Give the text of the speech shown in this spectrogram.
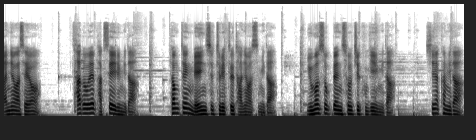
안녕하세요. 사도의 박세일입니다. 평택 메인 스트리트 다녀왔습니다. 유머 속밴 솔직 후기입니다. 시작합니다.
